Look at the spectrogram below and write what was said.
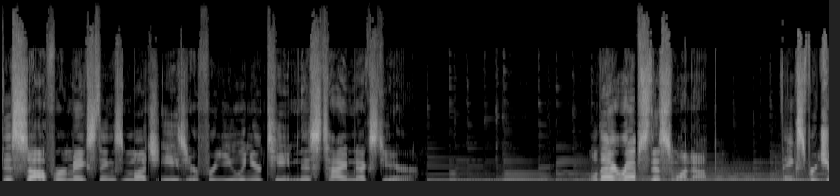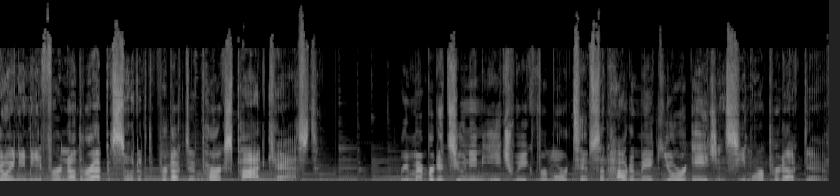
This software makes things much easier for you and your team this time next year. Well, that wraps this one up. Thanks for joining me for another episode of the Productive Parks Podcast. Remember to tune in each week for more tips on how to make your agency more productive.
